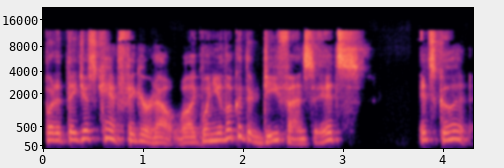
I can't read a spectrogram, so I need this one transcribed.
but they just can't figure it out. Like when you look at their defense, it's it's good.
